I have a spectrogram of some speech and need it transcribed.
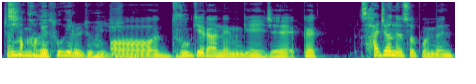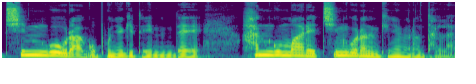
짤막하게 친, 소개를 좀 해주시면. 어, 누룩이라는 게 이제 그 사전에서 보면 친구라고 번역이 돼 있는데 한국말의 친구라는 개념이랑 달라요.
